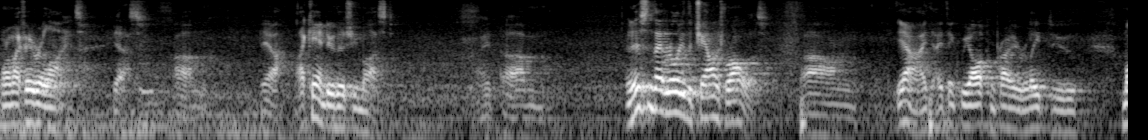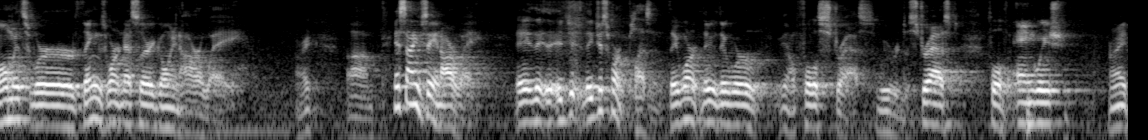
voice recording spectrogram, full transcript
One of my favorite lines. Yes. Um, yeah. I can't do this. You must. Right. Um, and isn't that really the challenge for all of us? Um, yeah, I, I think we all can probably relate to moments where things weren't necessarily going our way. All right. Um, it's not even saying our way. They, they, it just, they just weren't pleasant. They weren't. They, they were you know full of stress. We were distressed, full of anguish, right?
